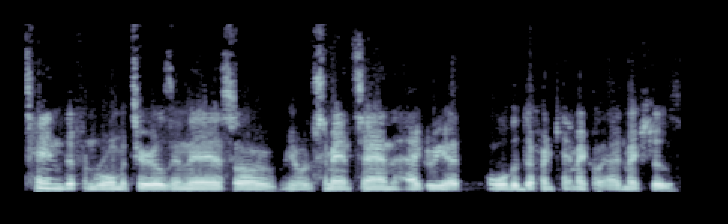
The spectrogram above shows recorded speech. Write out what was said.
ten different raw materials in there. So you know, cement, sand, aggregate, all the different chemical admixtures,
